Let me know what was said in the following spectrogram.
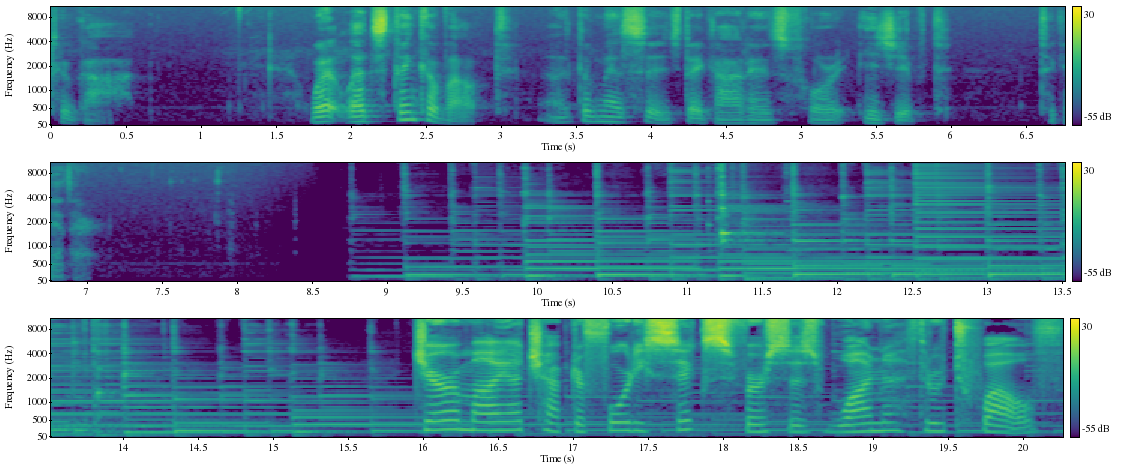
to God. Well, let's think about uh, the message that God has for Egypt together. Jeremiah chapter 46, verses 1 through 12.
